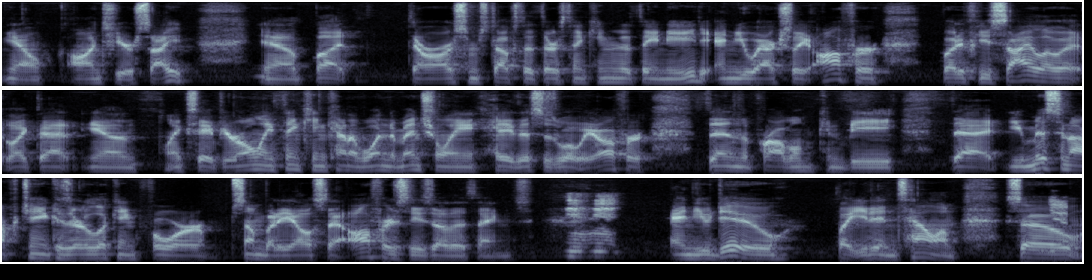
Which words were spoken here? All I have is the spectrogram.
you know onto your site you know but there are some stuff that they're thinking that they need and you actually offer. But if you silo it like that, you know, like say, if you're only thinking kind of one dimensionally, hey, this is what we offer, then the problem can be that you miss an opportunity because they're looking for somebody else that offers these other things. Mm-hmm. And you do, but you didn't tell them. So yeah.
